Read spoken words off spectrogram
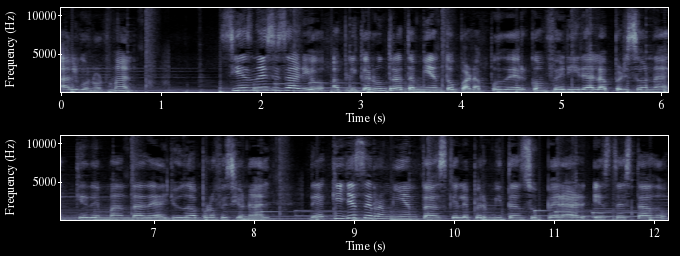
algo normal. Si es necesario aplicar un tratamiento para poder conferir a la persona que demanda de ayuda profesional de aquellas herramientas que le permitan superar este estado,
